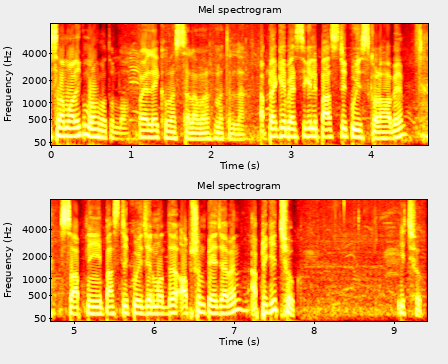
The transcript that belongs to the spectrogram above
আসসালামু আলাইকুম রহমতুল্লাহ ওয়ালাইকুম আসসালাম রহমতুল্লাহ আপনাকে বেসিক্যালি পাঁচটি কুইজ করা হবে। সো আপনি পাঁচটি কুইজের মধ্যে অপশন পেয়ে যাবেন। আপনি কি ইচ্ছুক? ইচ্ছুক।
